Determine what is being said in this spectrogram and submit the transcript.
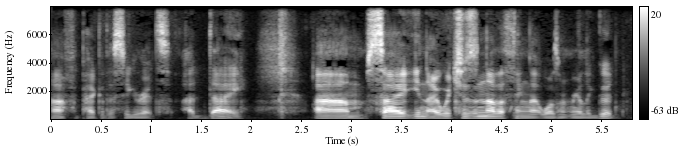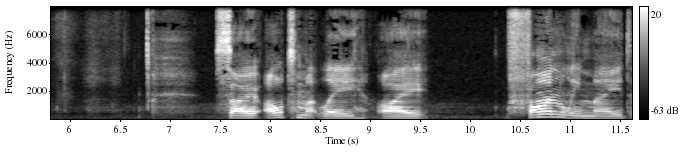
half a pack of the cigarettes a day. Um, so, you know, which is another thing that wasn't really good. So ultimately, I finally made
